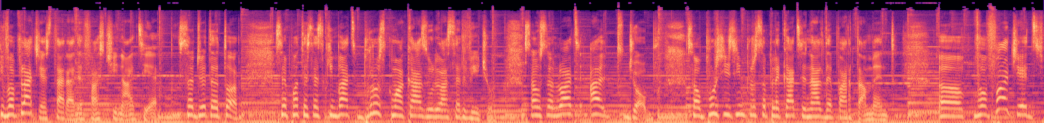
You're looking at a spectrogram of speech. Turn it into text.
Și vă place starea de fascinație. Săgetător. Se poate să schimbați brusc macazul la serviciu. Sau să luați alt job. Sau pur și simplu să plecați în alt departament. Uh, vă faceți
